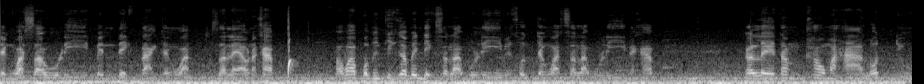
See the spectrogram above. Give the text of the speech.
จังหวัดสระบุรีเป็นเด็กต่างจังหวัดซะแล้วนะครับ เพราะว่าผมจริงๆก็เป็นเด็กสระบุรี เป็นคนจังหวัดสระบุรีนะครับ ก็เลยต้องเข้ามาหารถอยู่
